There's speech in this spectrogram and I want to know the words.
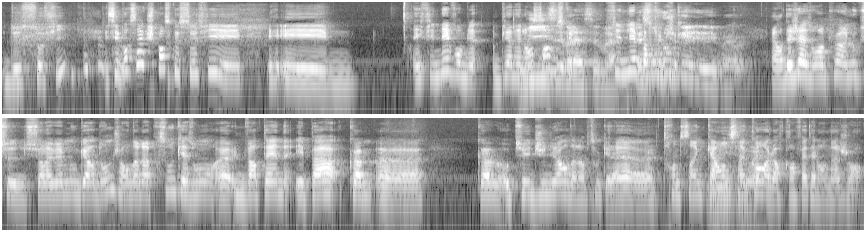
de Sophie. Et c'est pour ça que je pense que Sophie et, et, et, et Finlay vont bien, bien aller Oui, ensemble. c'est vrai, c'est vrai. Finlay ouais, ouais. alors déjà, elles ont un peu un look sur, sur la même longueur d'onde. Genre, on a l'impression qu'elles ont euh, une vingtaine et pas comme, euh, comme Opioid Junior, on a l'impression qu'elle a 35-45 c'est ans alors qu'en fait, elle en a genre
